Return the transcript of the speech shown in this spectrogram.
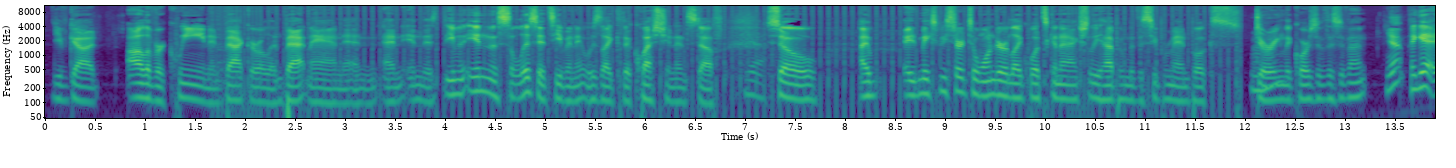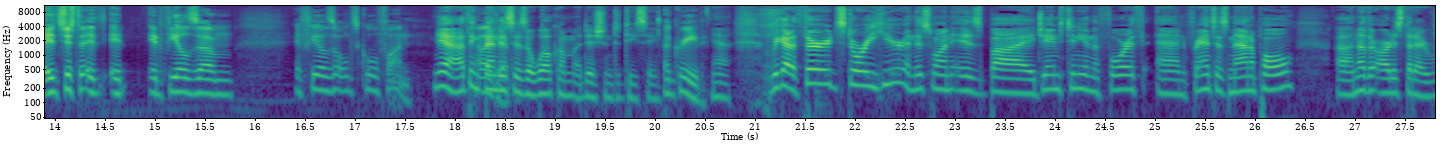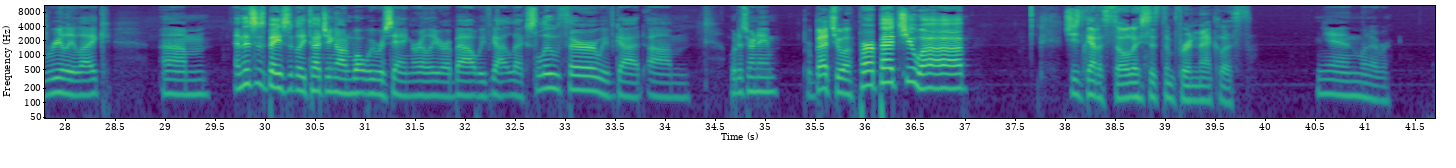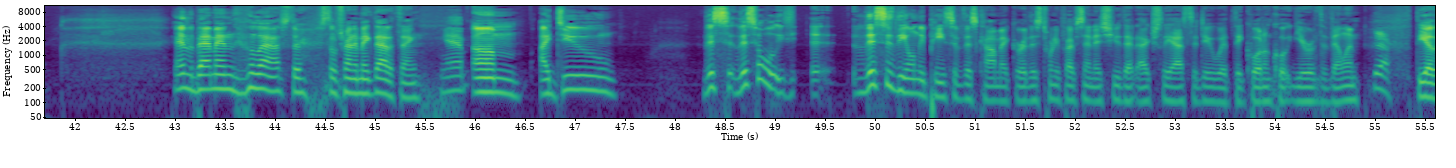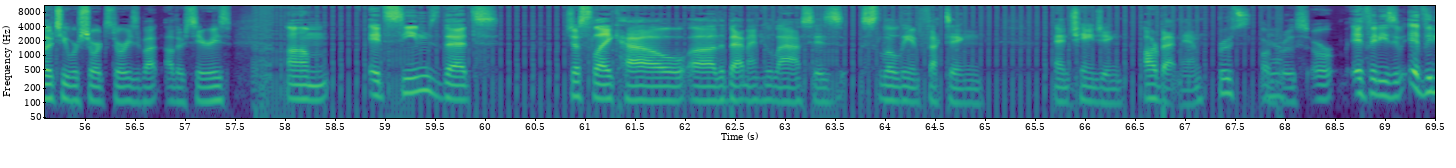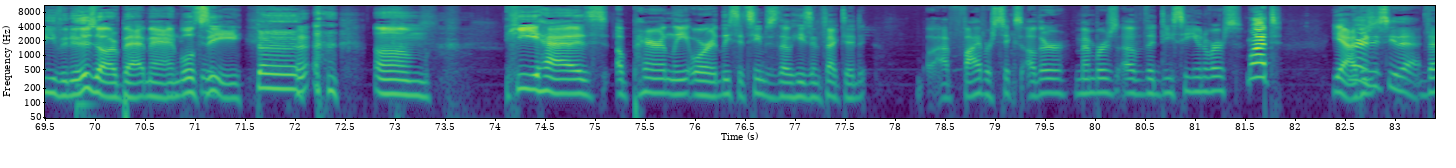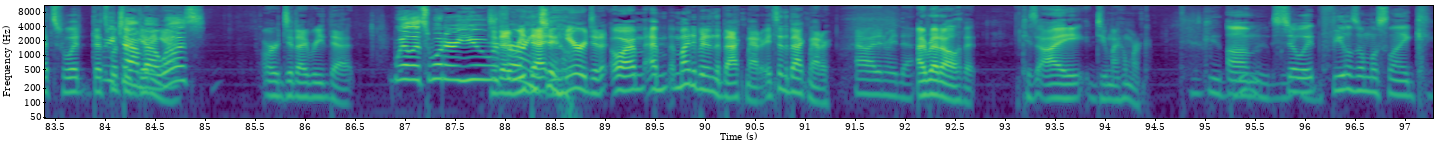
you've got Oliver Queen and Batgirl and Batman and and in this even in the solicits even it was like the question and stuff. Yeah. So I it makes me start to wonder like what's going to actually happen with the Superman books during the course of this event. Mm-hmm. Yeah. Like, yeah, it's just it it it feels um it feels old school fun. Yeah, I think I like Bendis it. is a welcome addition to DC. Agreed. Yeah. We got a third story here, and this one is by James Tynion IV and Francis Manapul, uh, another artist that I really like. Um, and this is basically touching on what we were saying earlier about we've got Lex Luthor, we've got, um, what is her name? Perpetua. Perpetua. She's got a solar system for a necklace. Yeah, and whatever. And the Batman who laughs, they're still trying to make that a thing. Yeah. Um, I do. This this whole uh, this is the only piece of this comic or this twenty five cent issue that actually has to do with the quote unquote year of the villain. Yeah. The other two were short stories about other series. Um, it seems that just like how uh, the Batman Who Laughs is slowly infecting and changing our Batman Bruce. or yeah. Bruce, or if it is if it even is our Batman, we'll see. um, he has apparently, or at least it seems as though he's infected uh, five or six other members of the DC universe. What? Yeah, Where think he see that? that's what that's what you what they're talking about, getting at. Willis? Or did I read that? Willis, what are you Did I read that to? in here? Or did I, oh, I'm, I'm, it might have been in the back matter. It's in the back matter. Oh, I didn't read that. I read all of it because I do my homework. Um, so it feels almost like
